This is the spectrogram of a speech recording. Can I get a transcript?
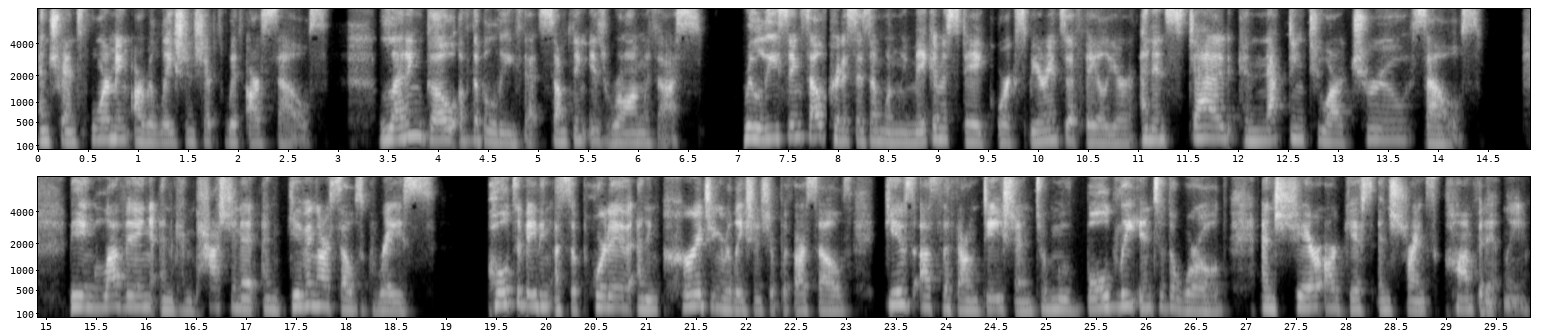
and transforming our relationships with ourselves, letting go of the belief that something is wrong with us, releasing self criticism when we make a mistake or experience a failure, and instead connecting to our true selves, being loving and compassionate and giving ourselves grace Cultivating a supportive and encouraging relationship with ourselves gives us the foundation to move boldly into the world and share our gifts and strengths confidently,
